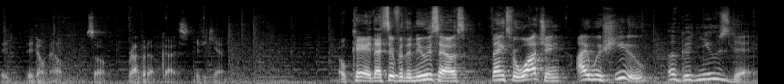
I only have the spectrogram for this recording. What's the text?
They, they don't help. So wrap it up, guys, if you can. Okay, that's it for the News House. Thanks for watching. I wish you a good news day.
